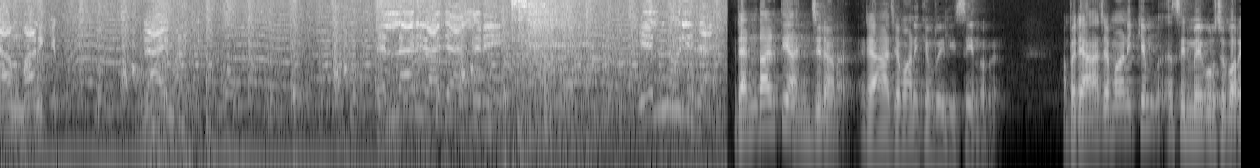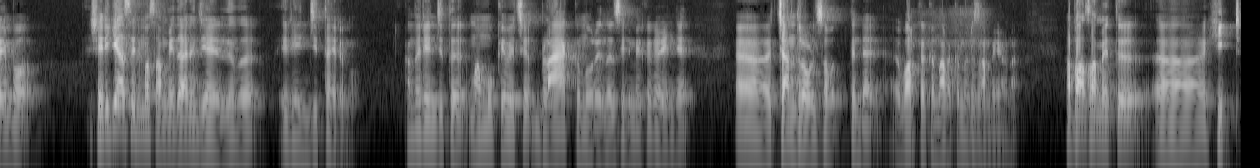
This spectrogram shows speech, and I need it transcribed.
ഞാൻ മാണിക്യം എല്ലാരും രാജ രണ്ടായിരത്തി അഞ്ചിലാണ് രാജമാണിക്യം റിലീസ് ചെയ്യുന്നത്. അപ്പോൾ രാജമാണിക്യം സിനിമയെക്കുറിച്ച് പറയുമ്പോൾ ശരിക്കും ആ സിനിമ സംവിധാനം ചെയ്യാനിരുന്നത് രഞ്ജിത്തായിരുന്നു. അന്ന് രഞ്ജിത്ത് മമ്മൂക്കെ വെച്ച് ബ്ലാക്ക് എന്ന് പറയുന്ന സിനിമയൊക്കെ കഴിഞ്ഞ് ചന്ദ്രോത്സവത്തിന്റെ വർക്കൊക്കെ നടക്കുന്നൊരു സമയമാണ്. അപ്പോൾ ആ സമയത്ത് ഹിറ്റ്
